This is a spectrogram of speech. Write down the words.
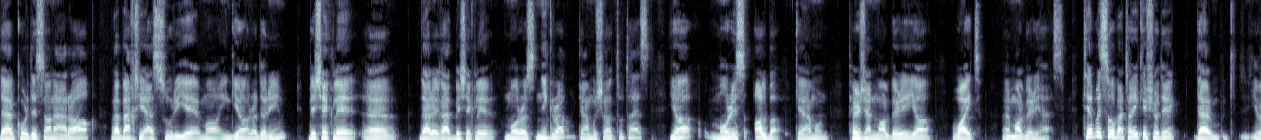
در کردستان عراق و بخشی از سوریه ما این گیاه را داریم. به شکل در حقیقت به شکل مورس نیگرا که همون شاتوت هست یا Morus alba که همون Persian mulberry یا white mulberry هست. طبق صحبت هایی که شده در و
